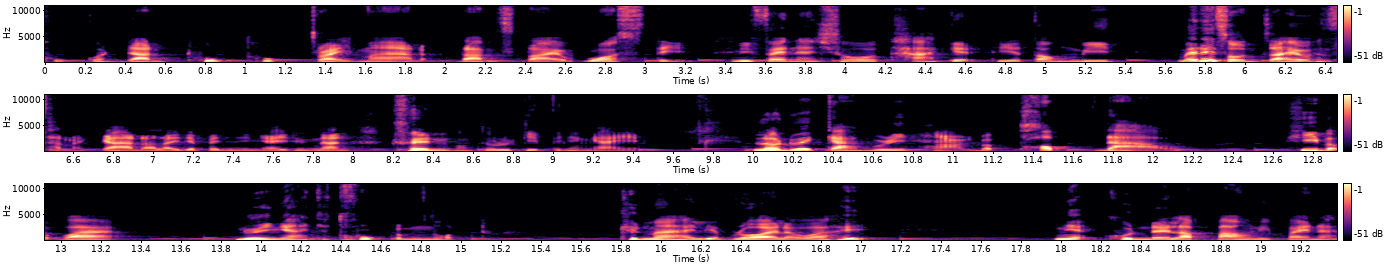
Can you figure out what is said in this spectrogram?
ถูกกดดันทุกๆ ไตรมาสตามสไตล์ Wall Street มี financial target ที่จะต้องมีไม่ได้สนใจว่าสถานการณ์อะไรจะเป็นยังไง ทั้งนั้นเทรนด์ของธุรกิจเป็นยังไงแล้วด้วยการบริหารแบบ top down ที่แบบว่าหน่วยงานจะถูกกำหนด ขึ้นมาให้เรียบร้อยแล้วว่าเฮ้ย เนี่ยคุณได้รับเป้านี้ไปนะ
